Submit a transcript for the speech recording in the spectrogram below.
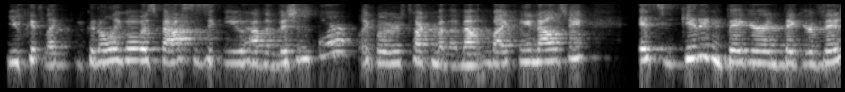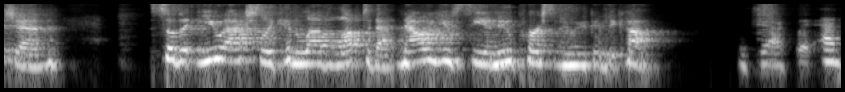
you could like you can only go as fast as you have a vision for like we were talking about the mountain biking analogy. It's getting bigger and bigger vision so that you actually can level up to that. Now you see a new person who you can become. Exactly. And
